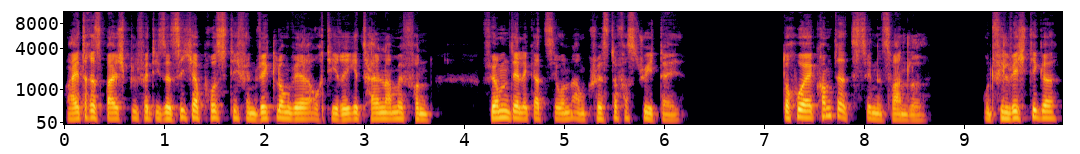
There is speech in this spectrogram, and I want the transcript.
Weiteres Beispiel für diese sicher positive Entwicklung wäre auch die rege Teilnahme von Firmendelegationen am Christopher Street Day. Doch woher kommt der Sinneswandel? Und viel wichtiger,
